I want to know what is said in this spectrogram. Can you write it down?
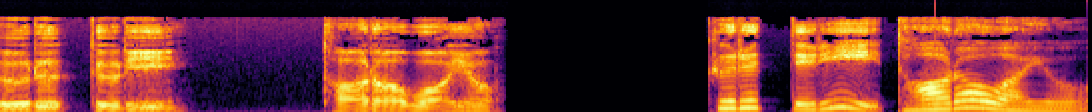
그릇들이 더러워요. 그릇들이 더러워요.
